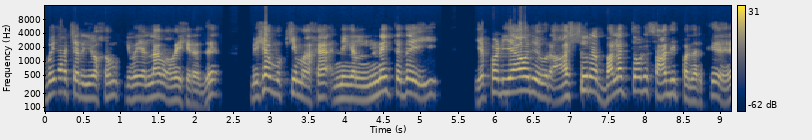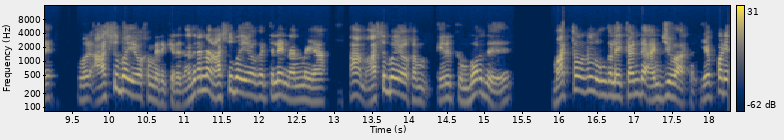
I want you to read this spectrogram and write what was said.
உபயாச்சர யோகம் இவையெல்லாம் அமைகிறது. மிக முக்கியமாக நீங்கள் நினைத்ததை எப்படியாவது ஒரு அசுர பலத்தோடு சாதிப்பதற்கு ஒரு அசுப யோகம் இருக்கிறது. அது என்ன அசுப யோகத்திலே நன்மையா? ஆம் அசுபயோகம் இருக்கும்போது மற்றவர்கள் உங்களை கண்டு அஞ்சுவார்கள். எப்படி?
